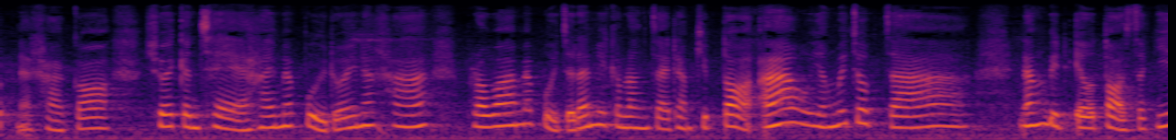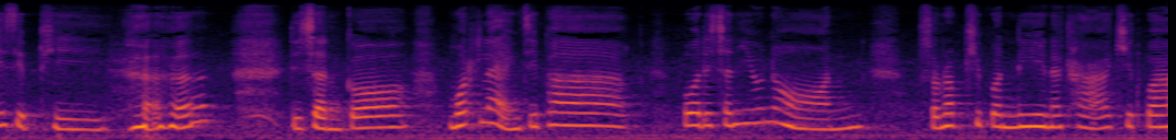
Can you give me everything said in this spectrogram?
ชน์นะคะ ก็ช่วยกันแชร์ให้แม่ปุ๋ยด้วยนะคะ เพราะว่าแม่ปุ๋ยจะได้มีกำลังใจทำคลิปต่อ อ้าว ยังไม่จบจ้า นั่งบิดเอวต่อสัก 20 ที ดิฉันก็มดแหลงจิภาคเพราะว่าดิฉันหิวหนอน สำหรับคลิปวันนี้นะคะ คิดว่า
